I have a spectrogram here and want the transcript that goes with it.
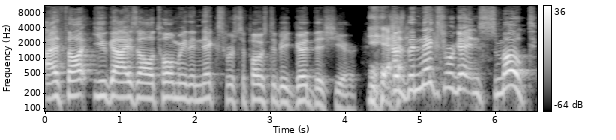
I thought you guys all told me the Knicks were supposed to be good this year. Yeah. Because the Knicks were getting smoked.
